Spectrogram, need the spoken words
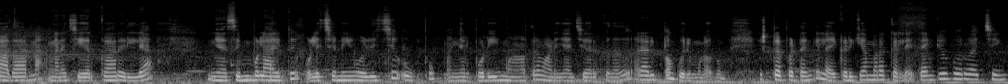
സാധാരണ അങ്ങനെ ചേർക്കാറില്ല. ഞാൻ സിമ്പിളായിട്ട് വെളിച്ചെണ്ണയും ഒഴിച്ച് ഉപ്പും മഞ്ഞൾപ്പൊടിയും മാത്രമാണ് ഞാൻ ചേർക്കുന്നത്. ഒരല്പം കുരുമുളകും. ഇഷ്ടപ്പെട്ടെങ്കിൽ ലൈക്ക് അടിക്കാൻ മറക്കല്ലേ. Thank for watching.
